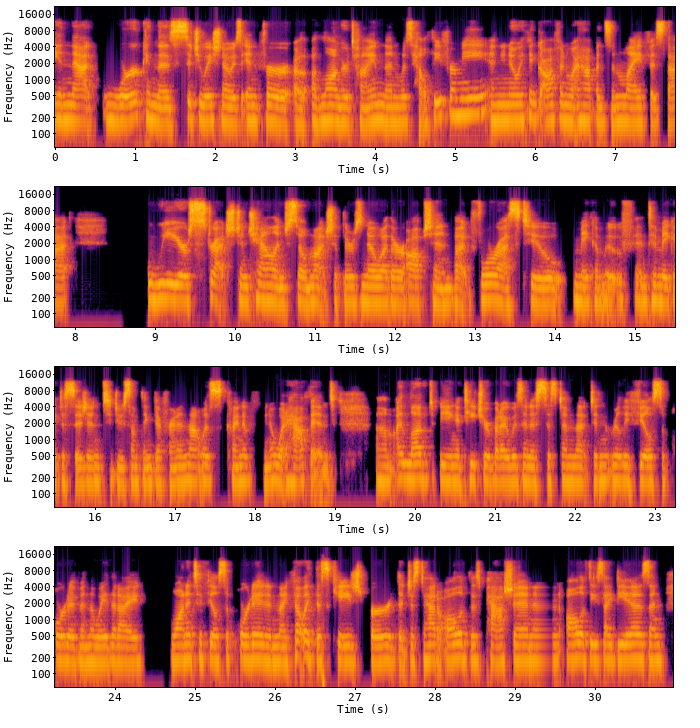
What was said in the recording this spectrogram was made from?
in that work and the situation I was in for a, a, longer time than was healthy for me. And, you know, I think often what happens in life is that we are stretched and challenged so much that there's no other option but for us to make a move and to make a decision to do something different and that was kind of you know what happened um, i loved being a teacher but i was in a system that didn't really feel supportive in the way that i wanted to feel supported and i felt like this caged bird that just had all of this passion and all of these ideas and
